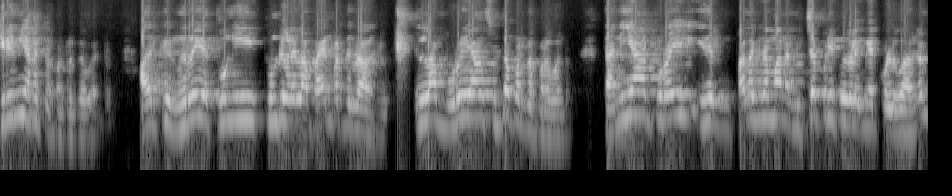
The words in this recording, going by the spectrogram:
கிருமி அகற்றப்பட்டிருக்க வேண்டும். அதற்கு நிறைய துணி துண்டுகள் எல்லாம் பயன்படுத்துகிறார்கள். எல்லாம் முறையாக சுத்தப்படுத்தப்பட வேண்டும். தனியார் துறையில் இதில் பலவிதமான மிச்சப்பிடிப்புகளை மேற்கொள்வார்கள்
